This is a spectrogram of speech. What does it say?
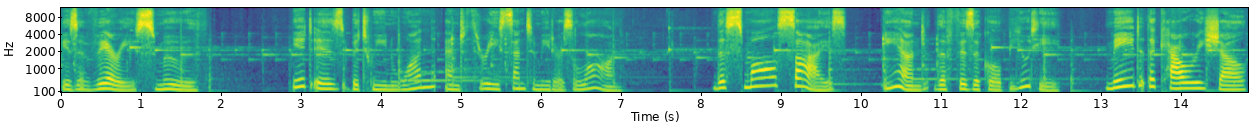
is very smooth. It is between 1 and 3 centimeters long. The small size and the physical beauty made the cowrie shell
